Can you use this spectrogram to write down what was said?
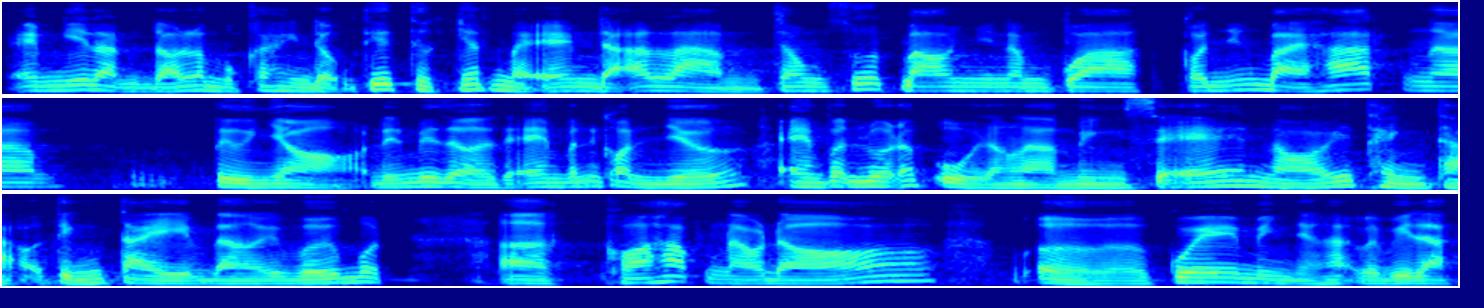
Em nghĩ là đó là một cái hành động thiết thực nhất mà em đã làm trong suốt bao nhiêu năm qua. Có những bài hát uh, từ nhỏ đến bây giờ thì em vẫn còn nhớ. Em vẫn luôn ấp ủ rằng là mình sẽ nói thành thạo tính tày và với một uh, khóa học nào đó ở quê mình chẳng hạn. Bởi vì là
